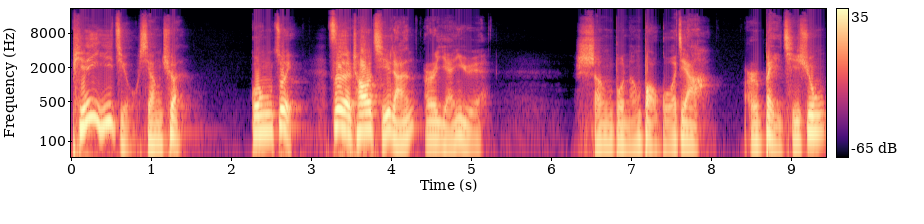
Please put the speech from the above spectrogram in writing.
频以酒相劝。公醉，自超其然而言曰。生不能报国家，而背其兄，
